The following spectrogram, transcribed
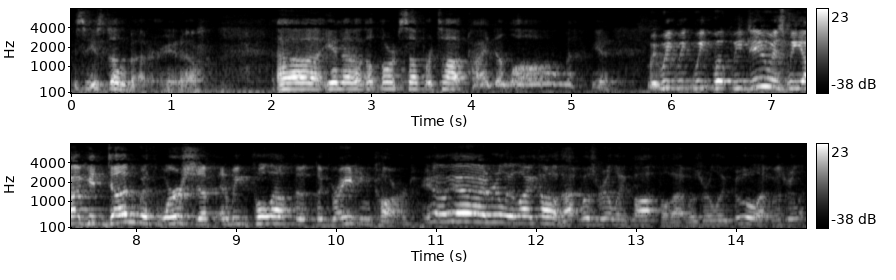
he's, he's done better, you know. Uh, you know, the Lord's Supper talk kind of long. You know, we, we, we, what we do is we uh, get done with worship and we pull out the, the grading card. You know, yeah, I really like, oh, that was really thoughtful. That was really cool. That was really,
